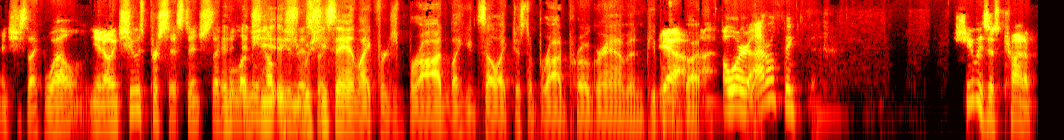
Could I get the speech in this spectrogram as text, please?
And she's like, well, you know, and she was persistent. She's like, well, let and me she, help you she- this. was she way." saying like for just broad, like you'd sell like just a broad program and people yeah. could buy. Or Yeah. I don't think she was just trying to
